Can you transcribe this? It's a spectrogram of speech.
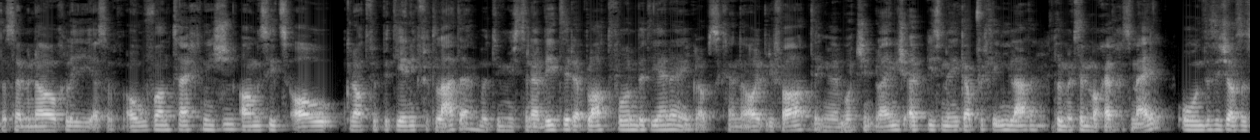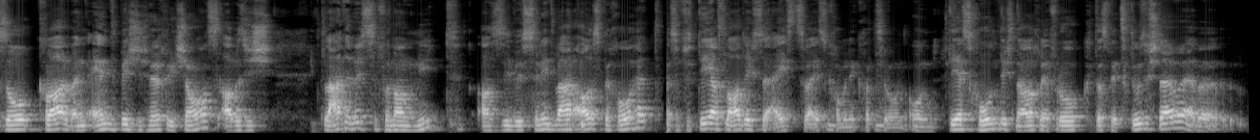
Das haben wir noch ein bisschen, also aufwandtechnisch. Mhm. Andererseits auch, gerade für die Bedienung für die Läden, weil die müssen dann wieder eine Plattform bedienen. Ich glaube, das kennen alle privat. Irgendwie willst du noch einmal etwas mehr, für kleine Läden. Darum haben wir gesagt, wir machen einfach ein Mail. Und es ist also so, klar, wenn du Ende bist, ist eine höhere Chance, aber es ist, die Läden wissen von lange nichts. Also sie wissen nicht, wer alles bekommen hat. Also für die als Laden ist es eine 1 zu 1 Kommunikation. Und die als Kunde ist bisschen eine Frage, das wird sich herausstellen, eben,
